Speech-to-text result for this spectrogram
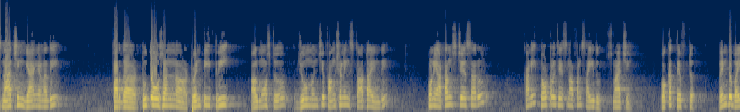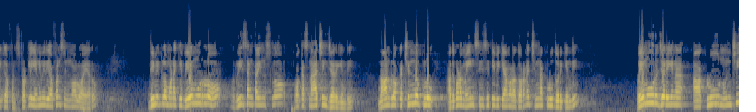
స్నాచింగ్ గ్యాంగ్ అనేది for the two thousand twenty three almost June నుంచి ఫంక్షనింగ్ స్టార్ట్ అయింది. కొన్ని అటెంప్ట్స్ చేశారు కానీ టోటల్ చేసిన అఫెన్స్ ఐదు స్నాచింగ్ ఒక థెఫ్ట్ రెండు బైక్ అఫెన్స్ టోటల్ ఎనిమిది అఫెన్స్ ఇన్వాల్వ్ అయ్యారు. దీంట్లో మనకి వేమూరులో రీసెంట్ టైమ్స్లో ఒక స్నాచింగ్ జరిగింది. దాంట్లో ఒక చిన్న క్లూ అది కూడా మెయిన్ సీసీటీవీ కెమెరా ద్వారానే చిన్న క్లూ దొరికింది. వేమూరు జరిగిన ఆ క్లూ నుంచి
